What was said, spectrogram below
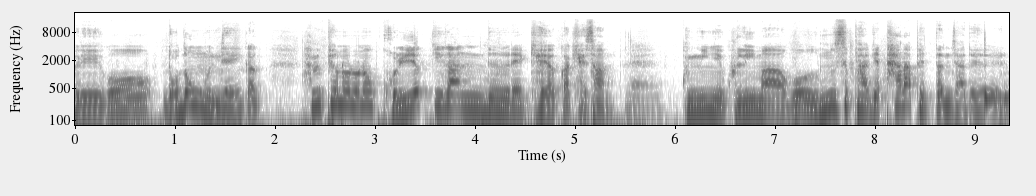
그리고 노동 문제. 그러니까 한편으로는 권력 기관들의 개혁과 개선, 네. 국민이 군림하고 음습하게 탄압했던 자들에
